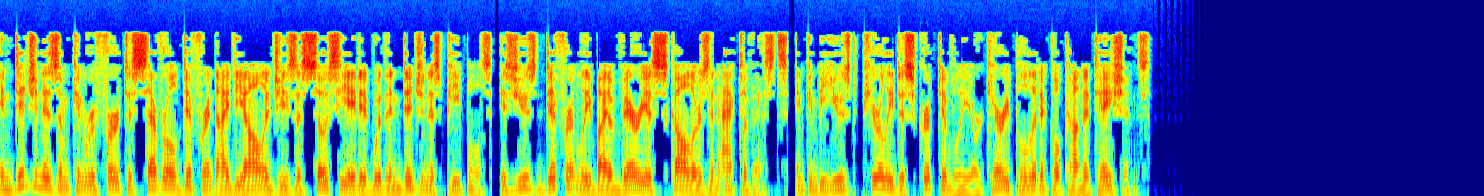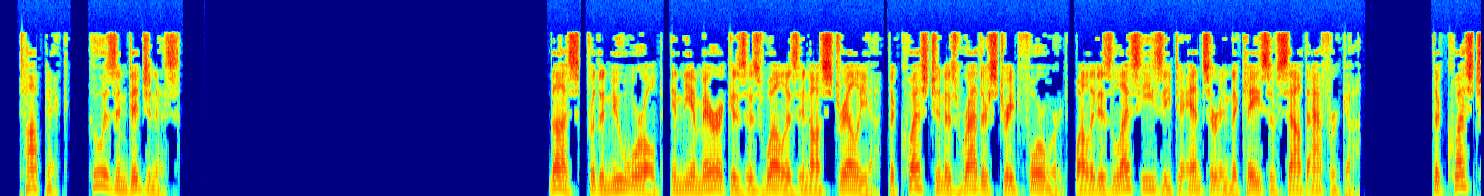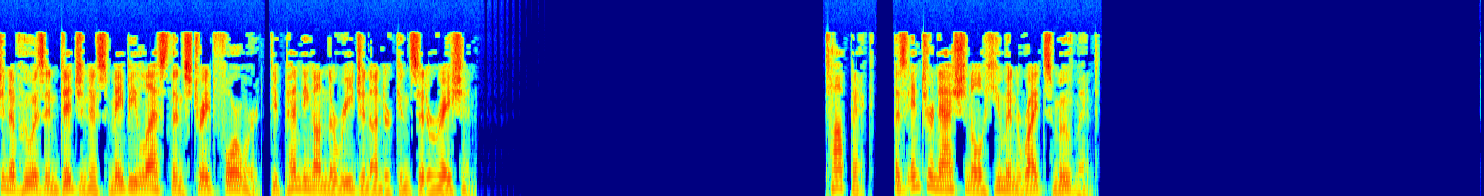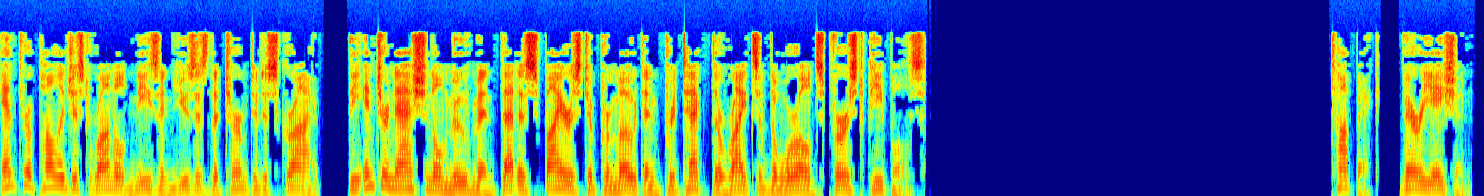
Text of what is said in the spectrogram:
Indigenism can refer to several different ideologies associated with indigenous peoples, is used differently by various scholars and activists, and can be used purely descriptively or carry political connotations. Who is indigenous Thus, for the New World, in the Americas as well as in Australia, the question is rather straightforward, while it is less easy to answer in the case of South Africa. The question of who is indigenous may be less than straightforward, depending on the region under consideration. As international human rights movement Anthropologist Ronald Niezen uses the term to describe the international movement that aspires to promote and protect the rights of the world's first peoples. Variation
